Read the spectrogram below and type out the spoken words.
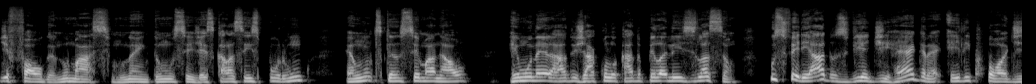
de folga, no máximo, né? Então, ou seja, a escala 6 por 1 é um descanso semanal remunerado já colocado pela legislação. Os feriados, via de regra, ele pode,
